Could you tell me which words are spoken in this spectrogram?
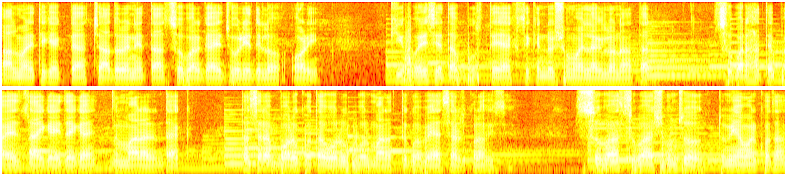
আলমারি থেকে একটা চাদর এনে তার সোবার গায়ে জড়িয়ে দিল অরি। কি হয়েছে তা বুঝতে এক সেকেন্ডও সময় লাগল না তার। সোবার হাতে পায়ে জায়গায় জায়গায় মারার দাগ। তাছাড়া বড় কথা ওর উপর মারাত্মকভাবে অ্যাসাল্ট করা হয়েছে। সুভা সুভা শুনছো? তুমি আমার কথা?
